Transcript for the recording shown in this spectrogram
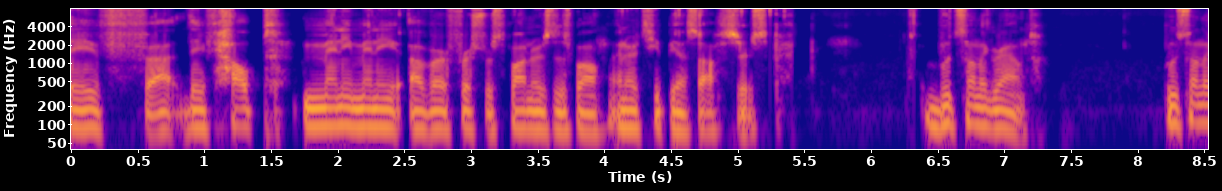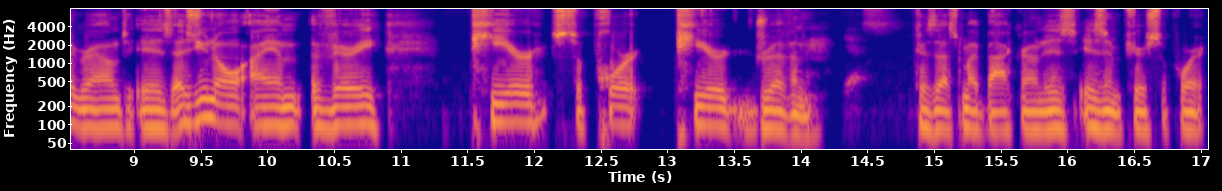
They've uh, they've helped many many of our first responders as well and our TPS officers. Boots on the ground. Boots on the ground is, as you know, I am a very peer support, peer driven Yes. because that's my background is is in peer support.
